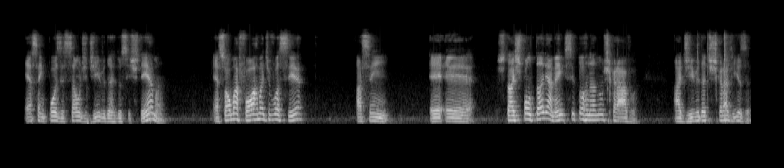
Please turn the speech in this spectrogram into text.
essa imposição de dívidas do sistema é só uma forma de você assim, é, é, está espontaneamente se tornando um escravo. A dívida te escraviza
